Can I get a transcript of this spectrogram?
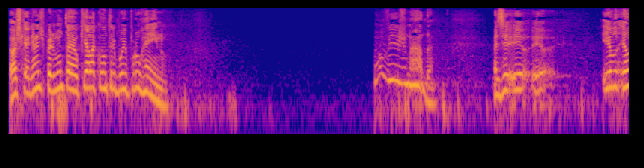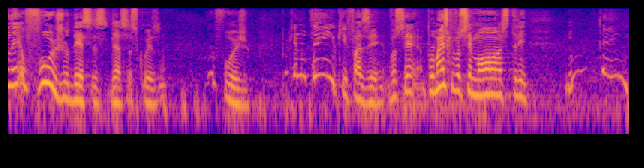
Eu acho que a grande pergunta é o que ela contribui para o reino. Não vejo nada. Mas eu, eu, eu, eu, eu, fujo desses, dessas coisas. Eu fujo. Porque não tem o que fazer. Você, por mais que você mostre, não tem.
